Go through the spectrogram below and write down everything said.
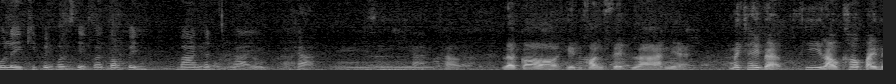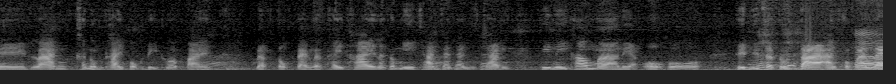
ก็เลยคิดเป็นคอนเซ็ปต์ว่าต้องเป็น บ้านขนมไทยค่ะอืมค่ะ ครับ แล้วก็เห็นคอนเซ็ปต์ร้านเนี่ย ไม่ใช่แบบที่เราเข้าไปในร้านขนมไทยปกติทั่วไปค่ะแบบตกแต่งแบบไทยๆ แล้วก็มีชั้นค่ะชั้นชั้นใช่ชั้นที่นี่เข้ามาเนี่ย โอ้โหสิ่งที่สะดุดตาอันของอันแร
